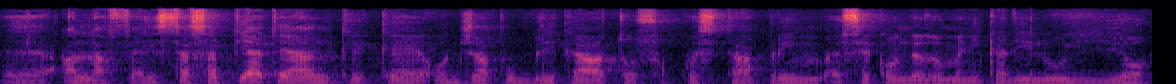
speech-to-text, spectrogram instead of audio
eh, alla festa. Sappiate anche che ho già pubblicato su questa prim- seconda domenica di luglio,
